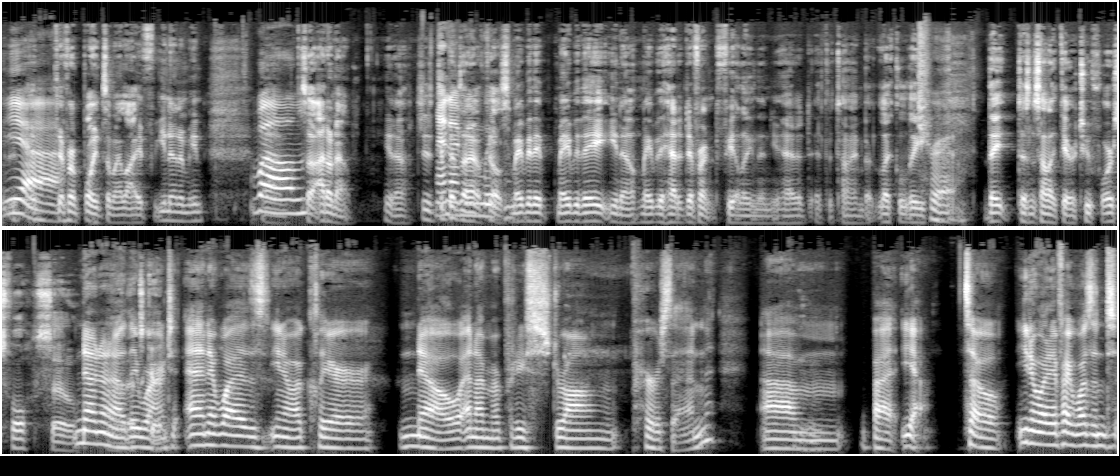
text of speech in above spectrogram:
Yeah. different points in my life. You know what I mean? Well, Um, so I don't know. You know, just depends I on how mean, it we- feels. Maybe they, maybe they, you know, maybe they had a different feeling than you had at, the time. But luckily, true. they doesn't sound like they were too forceful. So No, no, no, uh, they weren't. And it was, you know, a clear no. And I'm a pretty strong person. Um, but yeah. So, you know what, if I wasn't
